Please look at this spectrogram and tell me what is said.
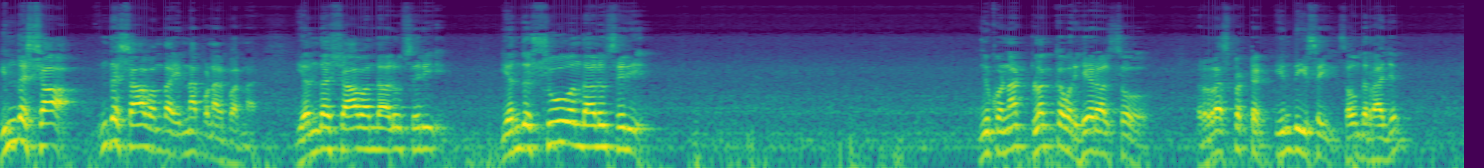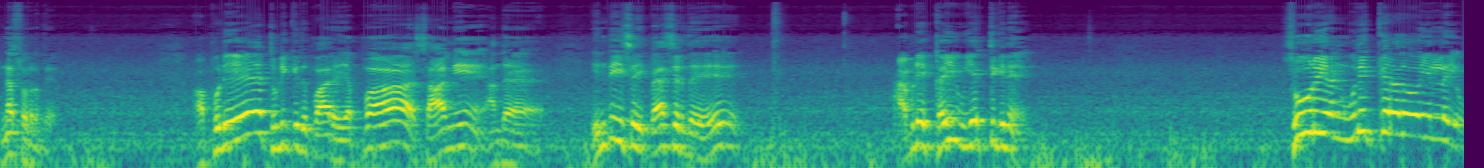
இந்த ஷா இந்த ஷா வந்தா என்ன பண்ணாரு பாருங்க. எந்த ஷா வந்தாலும் சரி எந்த ஷூ வந்தாலும் சரி. You go not pluck our hair also respected Hindi Isai Soundararajan என்ன சொல்றது? அப்படியே துடிக்குது பாரு. எப்பா சாமி அந்த இந்தி இசை பேசுறது அப்படியே கை உயர்த்திக்கினு சூரியன் உதிக்கிறதோ இல்லையோ?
